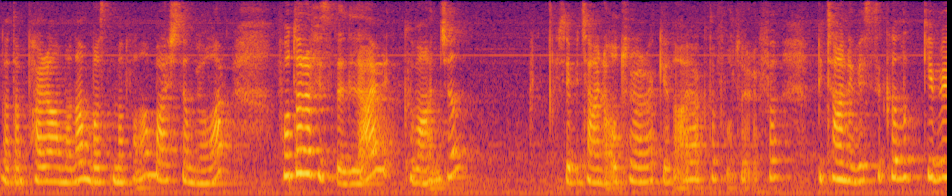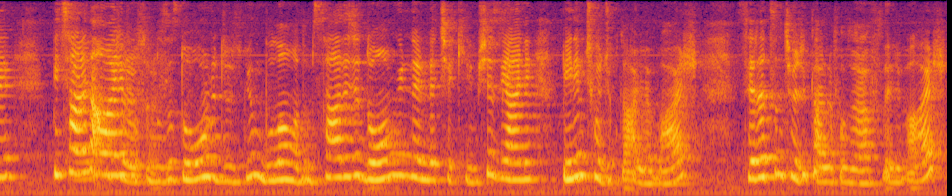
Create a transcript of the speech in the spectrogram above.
Zaten para almadan basıma falan başlamıyorlar. Fotoğraf istediler Kıvanç'ın. İşte bir tane oturarak ya da ayakta fotoğrafı, bir tane vesikalık gibi, bir tane de aile fotoğrafımızı doğru düzgün bulamadım. Sadece doğum günlerinde çekilmişiz. Yani benim çocuklarla var. Serhat'ın çocuklarla fotoğrafları var.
